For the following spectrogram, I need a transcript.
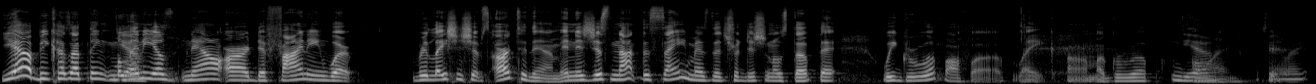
Yeah, because I think Yeah. millennials now are defining what relationships are to them, and it's just not the same as the traditional stuff that we grew up off of. Like, um, I grew up Yeah. on. Is that right?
